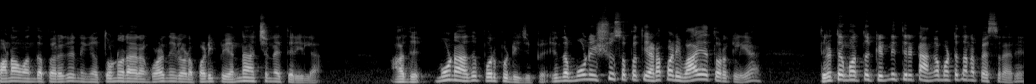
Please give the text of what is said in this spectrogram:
பணம் வந்த பிறகு நீங்கள் தொண்ணூறாயிரம் குழந்தைங்களோட படிப்பு என்ன ஆச்சுன்னே தெரியல. அது. மூணாவது பொறுப்பு டிஜிபி இந்த மூணு இஷ்யூஸை பற்றி எடப்பாடி வாயை திறக்கலையா? திருட்டை மட்டும் கிட்னி திருட்டு அங்கே மட்டும் தானே பேசுகிறாரு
